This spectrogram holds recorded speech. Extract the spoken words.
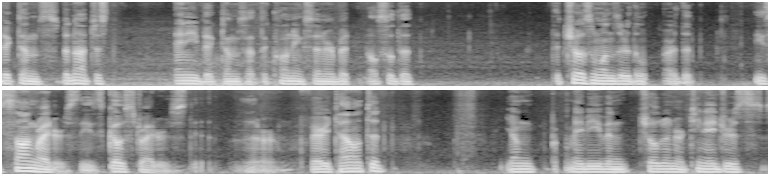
victims, but not just any victims at the cloning center, but also the the chosen ones are the are the these songwriters, these ghostwriters that, that are very talented, young, maybe even children or teenagers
